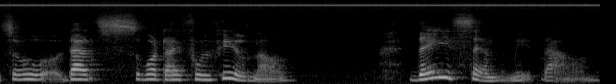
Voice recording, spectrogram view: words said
So that's what I fulfill now. They send me down.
